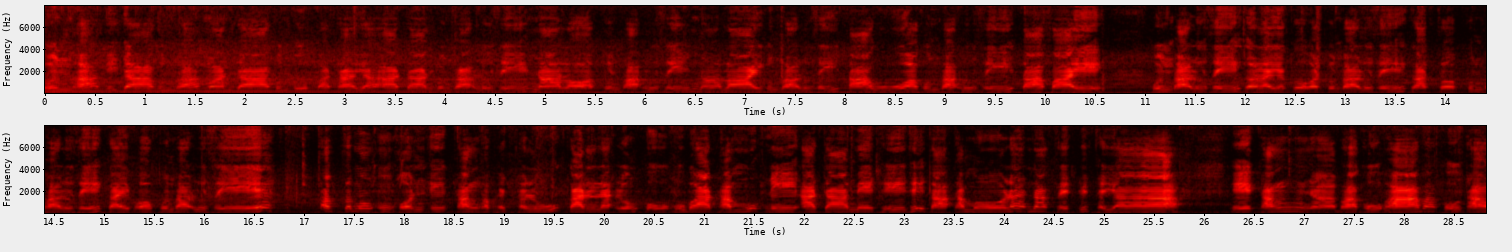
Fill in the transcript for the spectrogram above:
คุณพระบิดาคุณพระมารดา คุณ ปัทยาอาจารย์คุณพระฤาษีนาลอดคุณพระฤาษีนาลายคุณพระฤาษีตาวัว คุณพระฤาษีตาไฟ คุณพระฤาษีกะไรโกดคุณพระฤาษีกัดศพคุณพระฤาษีไก่พบคุณพระฤาษีตัสมุงคลอีกทางพระเพชรลูกันและหลวงปู่ครูบาธรรมมุนีอาจารย์เมธีทิตะธรรมโมและนักศิษยวิทยาอีกทั้งพระครูผาพระครูเท่า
